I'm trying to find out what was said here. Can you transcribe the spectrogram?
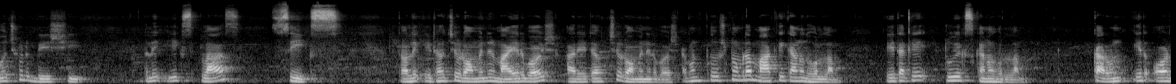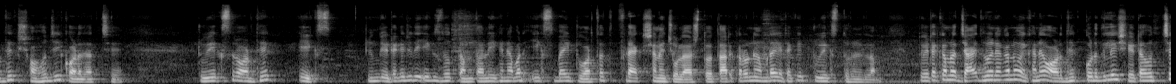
বছর বেশি, তাহলে এক্স প্লাস সিক্স তাহলে এটা হচ্ছে রমেনের মায়ের বয়স, আর এটা হচ্ছে রমেনের বয়স। এখন প্রশ্ন আমরা মাকে কেন ধরলাম? এটাকে টু এক্স কেন ধরলাম? কারণ এর অর্ধেক সহজেই করা যাচ্ছে। টু এক্সের অর্ধেক এক্স কিন্তু এটাকে যদি এক্স ধরতাম, তাহলে এখানে আবার এক্স বাই টু অর্থাৎ ফ্র্যাকশানে চলে আসতো। তার কারণে আমরা এটাকে টু এক্স ধরে নিলাম। তো এটাকে আমরা যাই ধরে না কেন, এখানে অর্ধেক করে দিলেই সেটা হচ্ছে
